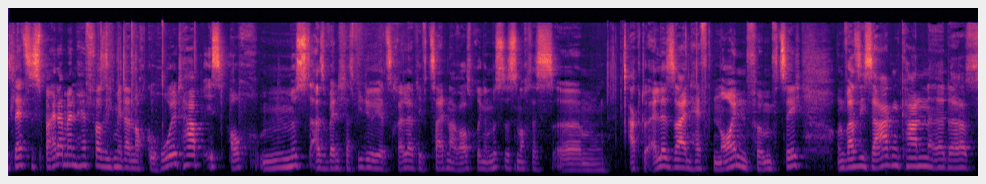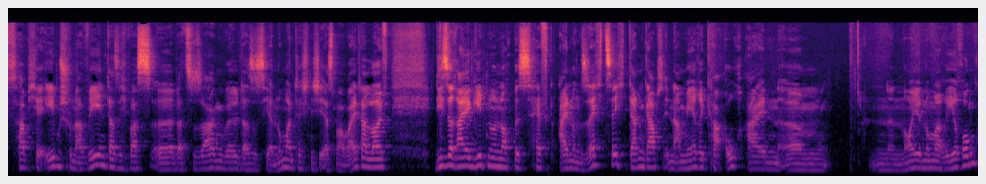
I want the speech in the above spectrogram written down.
das letzte Spider-Man-Heft, was ich mir dann noch geholt habe, ist auch, müsste, also wenn ich das Video jetzt relativ zeitnah rausbringe, müsste es noch das ähm, aktuelle sein, Heft 59. Und was ich sagen kann, äh, das habe ich ja eben schon erwähnt, dass ich was äh, dazu sagen will, dass es ja nummerntechnisch erstmal weiterläuft. Diese Reihe geht nur noch bis Heft 61. Dann gab es in Amerika auch ein, ähm, neue Nummerierung.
